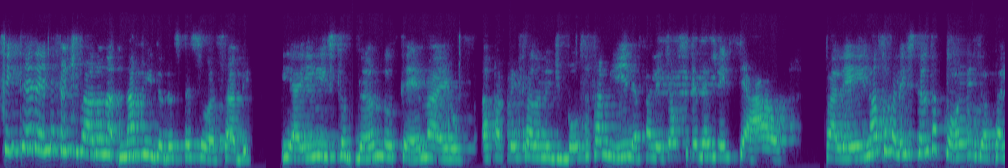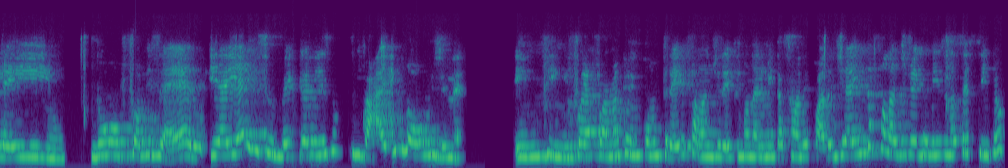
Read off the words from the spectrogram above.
sem ter ele efetivado na, na vida das pessoas, sabe? E aí, estudando o tema, eu acabei falando de Bolsa Família, falei de auxílio emergencial, falei, nossa, falei de tanta coisa, falei do Fome Zero, e aí é isso, o veganismo vai longe, né? Enfim, foi a forma que eu encontrei, falando direito a uma alimentação adequada, de ainda falar de veganismo acessível,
